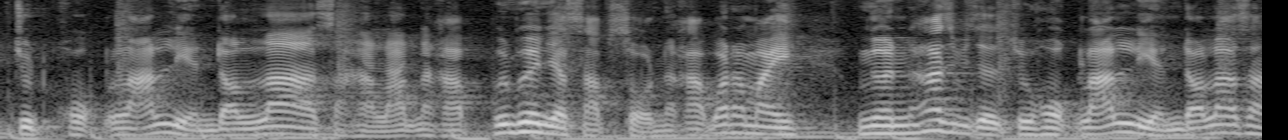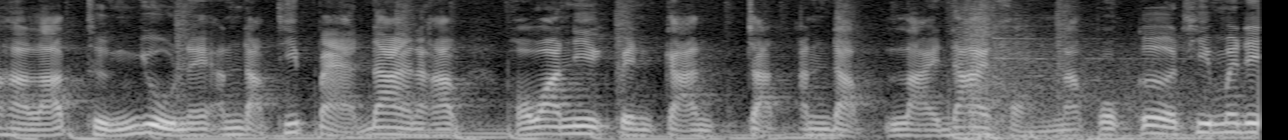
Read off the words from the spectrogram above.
57.6 ล้านเหรียญดอลลาร์สหรัฐนะครับเพื่อนๆอย่าสับสนนะครับว่าทำไมเงิน 57.6 ล้านเหรียญดอลลาร์สหรัฐถึงอยู่ในอันดับที่ 8 ได้นะครับ เพราะว่านี่เป็นการจัดอันดับรายได้ของนักโป๊กเกอร์ที่ไม่ได้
